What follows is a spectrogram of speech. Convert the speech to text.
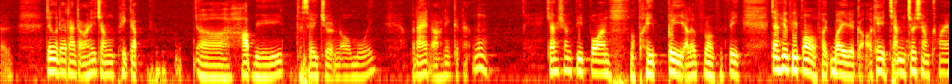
ទៅអញ្ចឹងគាត់ថាទាំងអស់នេះចង់ pick up uh hobby ទៅ say journal មួយប៉ុន្តែទាំងអស់នេះគាត់ថា ចាំឆ្នាំ2022ឥឡូវ2022ចាំឆ្នាំ2023ឬក៏អូខេចាំចូលឆ្នាំខ្មែរ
